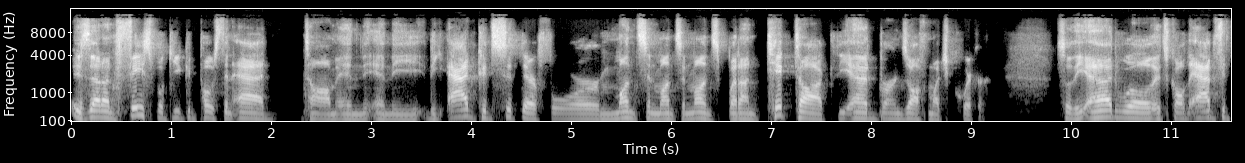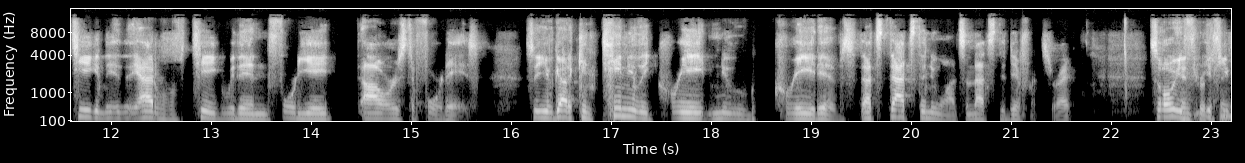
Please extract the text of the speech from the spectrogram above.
is that on facebook you could post an ad tom and and the the ad could sit there for months and months and months but on tiktok the ad burns off much quicker. So the ad will it's called ad fatigue and the, the ad will fatigue within 48 hours to four days. So you've got to continually create new creatives. That's that's the nuance and that's the difference right so if, if you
